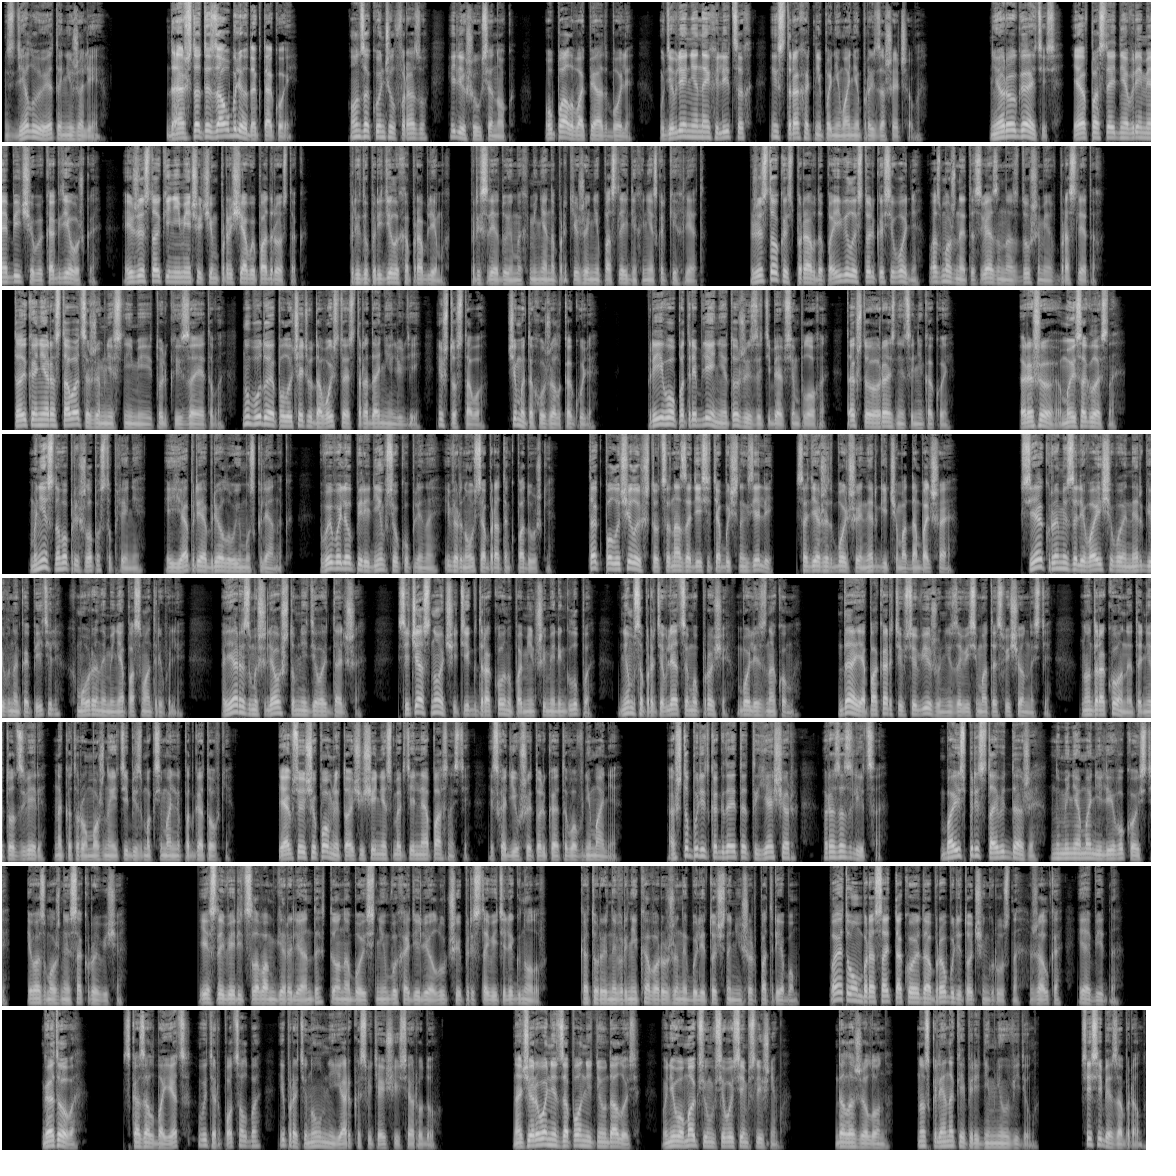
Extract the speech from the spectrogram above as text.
сделаю это не жалея. «Да что ты за ублюдок такой?» Он закончил фразу и лишился ног. Упал вопя от боли, удивление на их лицах и страх от непонимания произошедшего. «Не ругайтесь, я в последнее время обидчивый, как девушка, и жестокий не меньше, чем прыщавый подросток». Предупредил их о проблемах, преследуемых меня на протяжении последних нескольких лет. Жестокость, правда, появилась только сегодня. Возможно, это связано с душами в браслетах. Только не расставаться же мне с ними и только из-за этого. Ну, буду я получать удовольствие от страдания людей. И что с того? Чем это хуже алкоголя? При его употреблении тоже из-за тебя всем плохо, так что разницы никакой. Хорошо, мы согласны. Мне снова пришло поступление, и я приобрел уйму склянок. Вывалил перед ним все купленное и вернулся обратно к подушке. Так получилось, что цена за 10 обычных зелий содержит больше энергии, чем одна большая. Все, кроме заливающего энергию в накопитель, хмуро на меня посматривали. А я размышлял, что мне делать дальше. Сейчас ночь, идти к дракону по меньшей мере глупо. Днем сопротивляться ему проще, более знакомо. Да, я по карте все вижу, независимо от освещенности, но дракон — это не тот зверь, на которого можно идти без максимальной подготовки. Я все еще помню то ощущение смертельной опасности, исходившее только от его внимания. А что будет, когда этот ящер разозлиться. Боюсь представить даже, но меня манили его кости и возможные сокровища. Если верить словам Герлианды, то на бой с ним выходили лучшие представители гнолов, которые наверняка вооружены были точно не ширпотребом. Поэтому бросать такое добро будет очень грустно, жалко и обидно. «Готово», — сказал боец, вытер пот со лба и протянул мне ярко светящуюся руду. На червонец заполнить не удалось. У него максимум всего семь с лишним. Доложил он, но склянок я перед ним не увидел. Все себе забрал.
